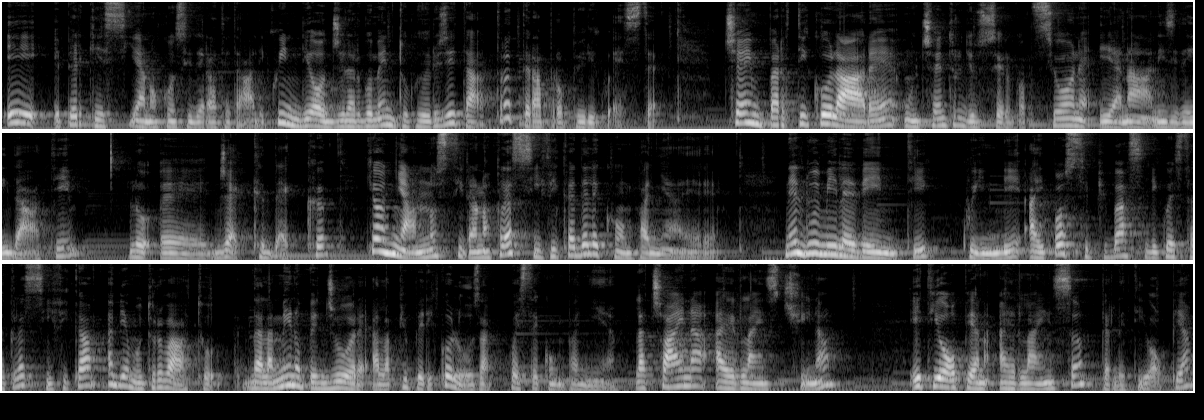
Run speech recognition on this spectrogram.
e perché siano considerate tali. Quindi oggi l'argomento curiosità tratterà proprio di queste. C'è in particolare un centro di osservazione e analisi dei dati, lo eh, JackDeck, che ogni anno stila una classifica delle compagnie aeree. Nel 2020, quindi, ai posti più bassi di questa classifica abbiamo trovato dalla meno peggiore alla più pericolosa queste compagnie. La China Airlines Cina, Ethiopian Airlines per l'Etiopia,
